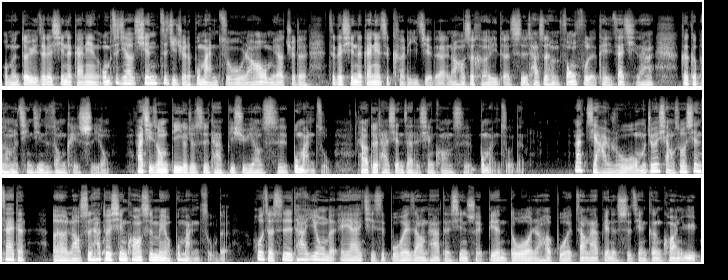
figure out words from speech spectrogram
我们对于这个新的概念，我们自己要先自己觉得不满足，然后我们要觉得这个新的概念是可理解的，然后是合理的，是它是很丰富的，可以在其他各个不同的情境之中可以使用。那其中第一个就是它必须要是不满足，它要对它现在的现况是不满足的。那假如我们就会想说，现在的呃老师他对现况是没有不满足的。或者是他用的 AI，其实不会让他的薪水变多，然后不会让他变得时间更宽裕，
